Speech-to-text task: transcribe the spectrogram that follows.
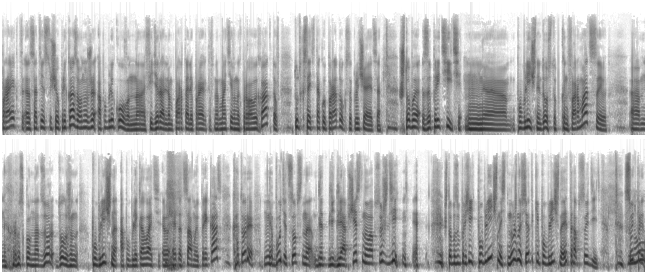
Проект э, соответствующего приказа, он уже опубликован на федеральном портале проектов нормативных правовых актов. Тут, кстати, такой парадокс заключается. Чтобы запретить э, публичный доступ к информации, Роскомнадзор должен публично опубликовать э, этот самый приказ, который будет, собственно, для, для- общественного обсуждения. Чтобы запретить публичность, нужно все-таки публично это обсудить. Суть, Ну, пред-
